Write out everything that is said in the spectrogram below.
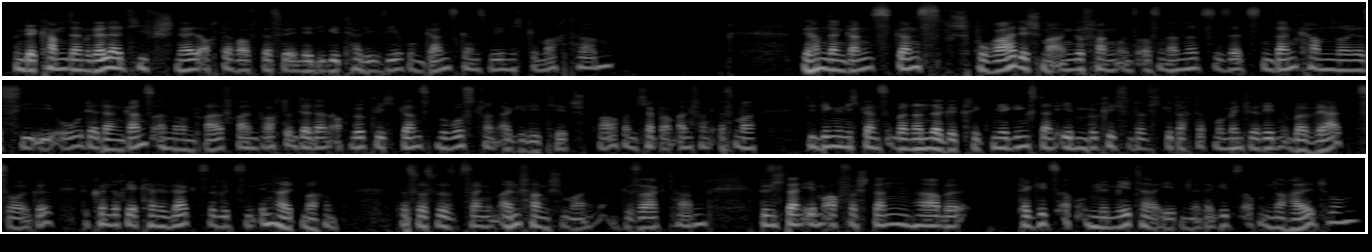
Und wir kamen dann relativ schnell auch darauf, dass wir in der Digitalisierung ganz, ganz wenig gemacht haben. Wir haben dann ganz, ganz sporadisch mal angefangen, uns auseinanderzusetzen. Dann kam ein neuer CEO, der dann einen ganz anderen Drive reinbrachte und der dann auch wirklich ganz bewusst von Agilität sprach. Und ich habe am Anfang erstmal die Dinge nicht ganz übereinander gekriegt. Mir ging es dann eben wirklich so, dass ich gedacht habe, Moment, wir reden über Werkzeuge. Wir können doch hier keine Werkzeuge zum Inhalt machen. Das, was wir sozusagen am Anfang schon mal gesagt haben. Bis ich dann eben auch verstanden habe, da geht es auch um eine Metaebene, da geht es auch um eine Haltung,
